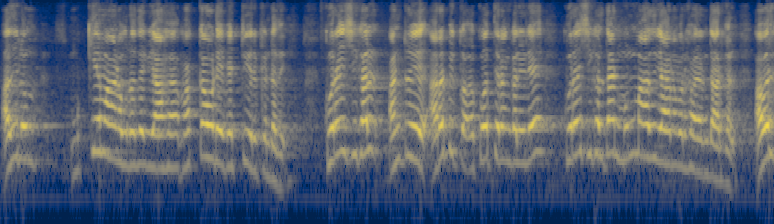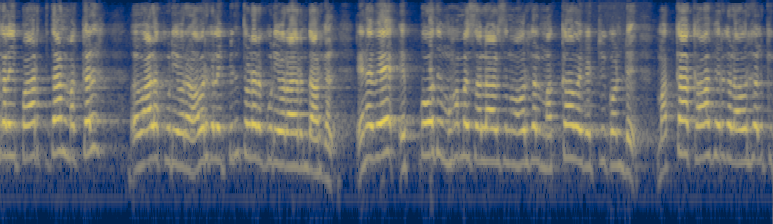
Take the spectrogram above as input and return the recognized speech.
அதிலும் முக்கியமான ஒரு உதவியாக மக்காவுடைய வெற்றி இருக்கின்றது. குறைஷிகள் அன்று அரபி கோ- கோத்திரங்களிலே குறைஷிகள் தான் முன்மாதிரியானவர்கள் இருந்தார்கள் அவர்களை பார்த்து தான் மக்கள் வாழக்கூடியவர் அவர்களை பின்தொடரக்கூடியவராக இருந்தார்கள். எனவே எப்போது முகமது சல்லாஹன் அவர்கள் மக்காவை வெற்றி கொண்டு மக்கா காவியர்கள் அவர்களுக்கு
